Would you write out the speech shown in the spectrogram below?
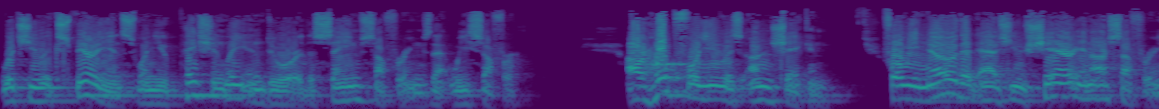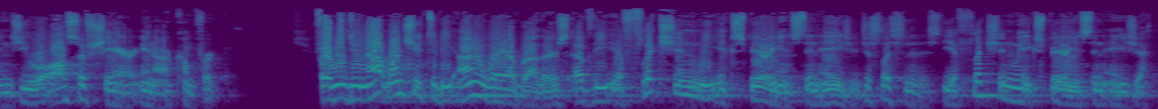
which you experience when you patiently endure the same sufferings that we suffer. Our hope for you is unshaken, for we know that as you share in our sufferings, you will also share in our comfort. For we do not want you to be unaware, brothers, of the affliction we experienced in Asia. Just listen to this the affliction we experienced in Asia.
